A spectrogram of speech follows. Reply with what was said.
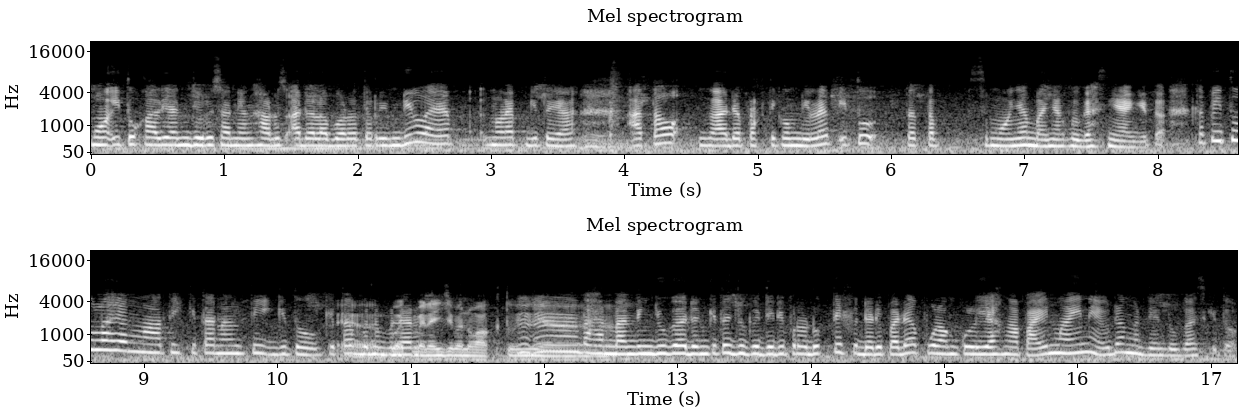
Mau itu kalian jurusan yang harus ada laboratorium di lab, nge-lab gitu ya, Hmm. atau nggak ada praktikum di lab itu tetap semuanya banyak tugasnya gitu. Tapi itulah yang ngelatih kita nanti gitu. Kita Ya, bener-bener buat manajemen waktunya Mm-mm, tahan banting juga dan kita juga jadi produktif daripada pulang kuliah ngapain main ya udah ngerjain tugas gitu.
